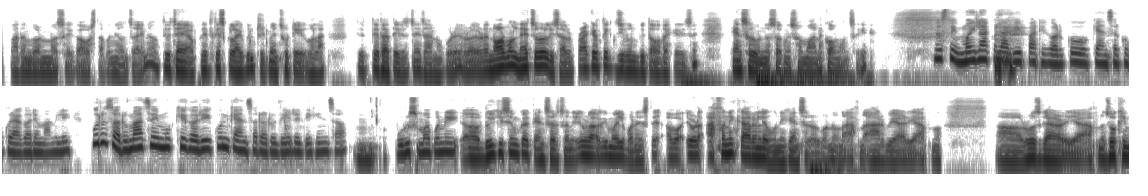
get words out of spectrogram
उत्पादन गर्नु नसकेको अवस्था पनि हुन्छ होइन। त्यो चाहिँ फेरि त्यसको लागि पनि ट्रिटमेन्ट छुट्टै होला। त्यो त्यतातिर चाहिँ जानु पऱ्यो र एउटा नर्मल नेचुरल हिसाबले प्राकृतिक जीवन बिताउँदाखेरि चाहिँ क्यान्सर हुन सक्ने सम्भावना कम हुन्छ कि? जस्तै महिलाको लागि पाठेघरको क्यान्सरको कुरा गऱ्यौँ हामीले पुरुषहरूमा चाहिँ मुख्य गरी कुन क्यान्सरहरू धेरै देखिन्छ? पुरुषमा पनि दुई किसिमका क्यान्सर छन्। एउटा अघि मैले भने जस्तै अब एउटा आफ्नै कारणले हुने क्यान्सरहरू भनौँ न आफ्नो आरबिआर या आफ्नो रोजगार या आफ्नो जोखिम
